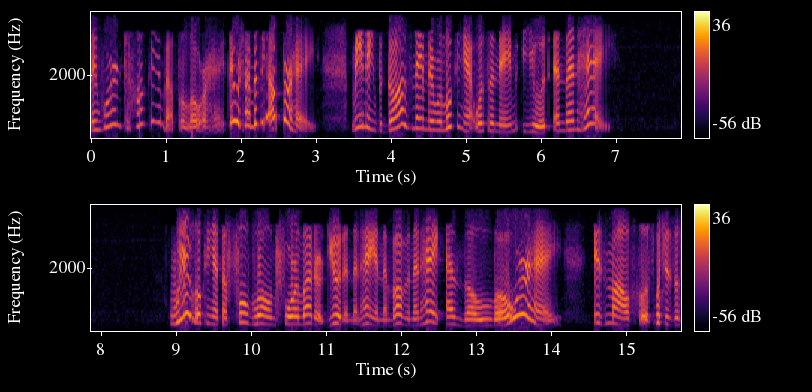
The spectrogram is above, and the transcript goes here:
they weren't talking about the lower Hay. They were talking about the upper Hay, meaning the God's name they were looking at was the name Yud and then Hay. We're looking at the full-blown four-lettered Yud and then Hey and then Vav and then Hey, and the lower Hey is Malchus, which is the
